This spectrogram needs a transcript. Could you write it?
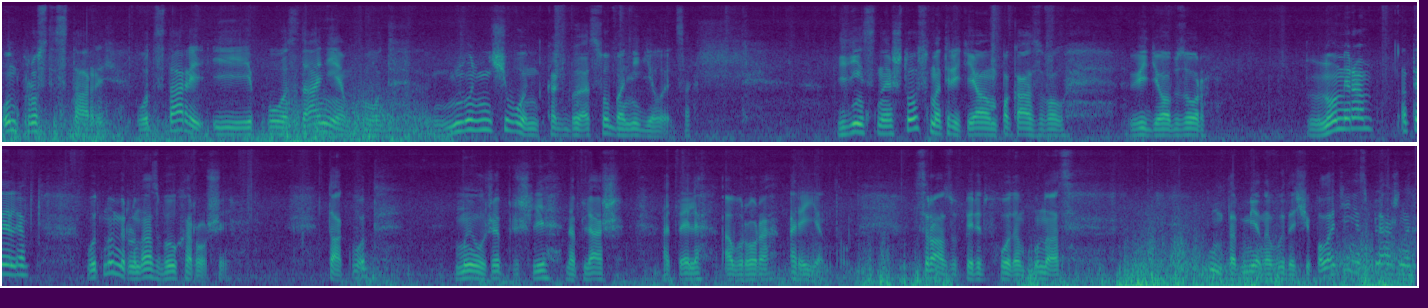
он просто старый. Вот старый и по зданиям, вот, ну, ничего как бы особо не делается. Единственное, что, смотрите, я вам показывал видеообзор номера отеля. Вот номер у нас был хороший. Так, вот мы уже пришли на пляж отеля Аврора Ориентал. Сразу перед входом у нас пункт обмена выдачи полотенец пляжных.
